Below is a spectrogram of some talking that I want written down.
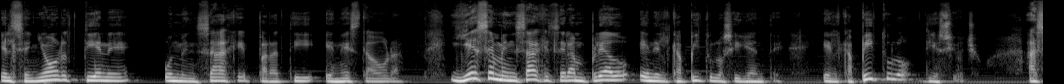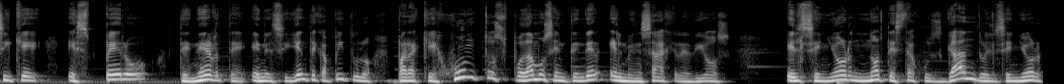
el Señor tiene un mensaje para ti en esta hora. Y ese mensaje será ampliado en el capítulo siguiente el capítulo 18. Así que espero tenerte en el siguiente capítulo para que juntos podamos entender el mensaje de Dios. El Señor no te está juzgando, el Señor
